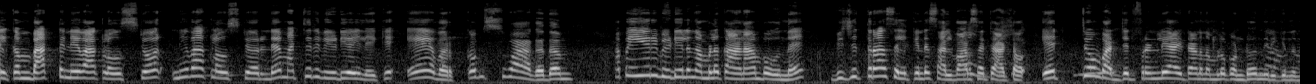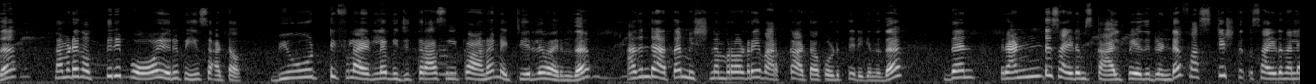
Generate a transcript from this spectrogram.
Welcome back to Niva clothes store Niva clothes സ്റ്റോറിന്റെ മറ്റൊരു വീഡിയോയിലേക്ക് ഏവർക്കും സ്വാഗതം. അപ്പൊ ഈ ഒരു വീഡിയോയിൽ നമ്മൾ കാണാൻ പോകുന്നത് വിചിത്ര സിൽക്കിന്റെ സൽവാർ സെറ്റ് ആട്ടോ. ഏറ്റവും ബഡ്ജറ്റ് ഫ്രണ്ട്ലി ആയിട്ടാണ് നമ്മൾ കൊണ്ടുവന്നിരിക്കുന്നത്. നമ്മുടെ ഒത്തിരി പോയ ഒരു പീസ് ആട്ടോ. ബ്യൂട്ടിഫുൾ ആയിട്ടുള്ള വിചിത്ര സിൽക്കാണ് മെറ്റീരിയൽ വരുന്നത്. അതിന്റെ അകത്ത് മിഷൻ എംബ്രോയിഡറി വർക്ക് ആട്ടോ കൊടുത്തിരിക്കുന്നത്. ദെൻ രണ്ട് സൈഡും സ്കാൽപ്പ് ചെയ്തിട്ടുണ്ട്. ഫസ്റ്റ് സൈഡ് നല്ല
